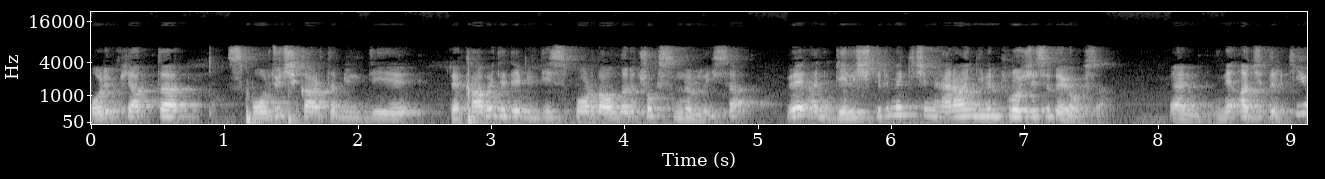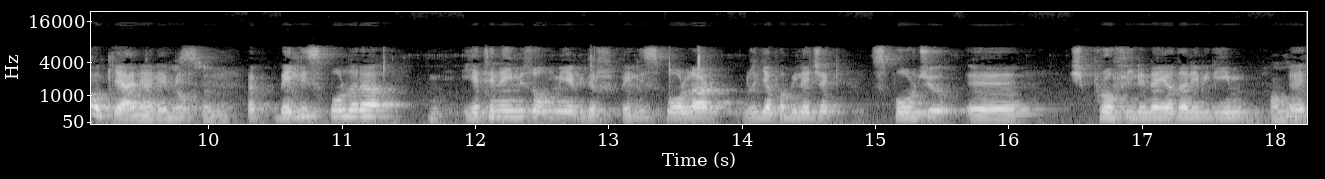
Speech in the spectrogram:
olimpiyatta sporcu çıkartabildiği, rekabet edebildiği spor dalları çok sınırlıysa ve hani geliştirmek için herhangi bir projesi de yoksa. Yani ne acıdır ki yok yani. Hani biz Yok belli sporlara yeteneğimiz olmayabilir. Belli sporları yapabilecek sporcu e, profiline ya da ne bileyim Allah e,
